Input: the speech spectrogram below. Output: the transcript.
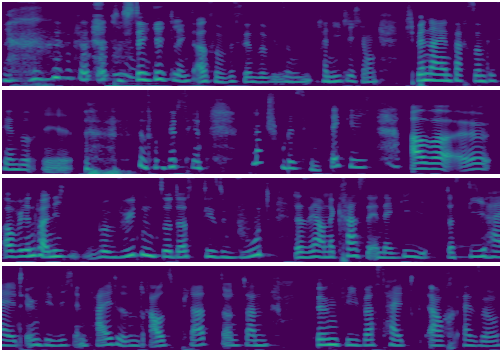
stinkig klingt auch so ein bisschen so wie so eine Verniedlichung. Ich bin einfach so ein bisschen so, äh, so ein bisschen, vielleicht ein bisschen zickig, aber äh, auf jeden Fall nicht wütend, sodass diese Wut, das ist ja auch eine krasse Energie, dass die halt irgendwie sich entfaltet und rausplatzt und dann irgendwie was halt auch, also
